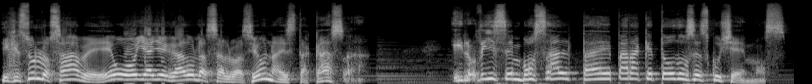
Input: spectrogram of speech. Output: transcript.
Y Jesús lo sabe, ¿eh? hoy ha llegado la salvación a esta casa. Y lo dice en voz alta ¿eh? para que todos escuchemos.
